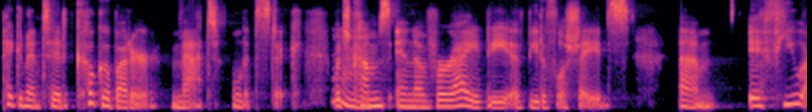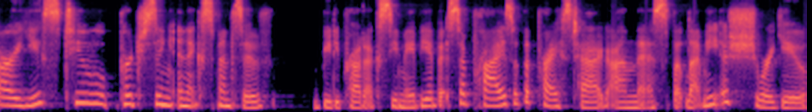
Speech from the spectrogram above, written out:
pigmented cocoa butter matte lipstick, which hmm. comes in a variety of beautiful shades. Um, if you are used to purchasing inexpensive beauty products, you may be a bit surprised at the price tag on this, but let me assure you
